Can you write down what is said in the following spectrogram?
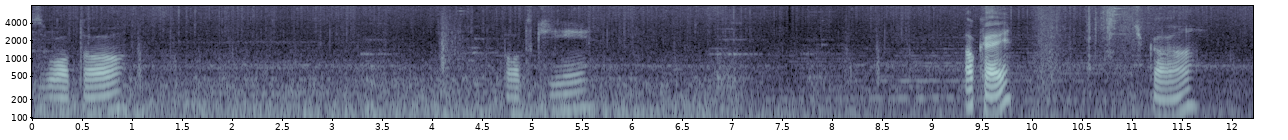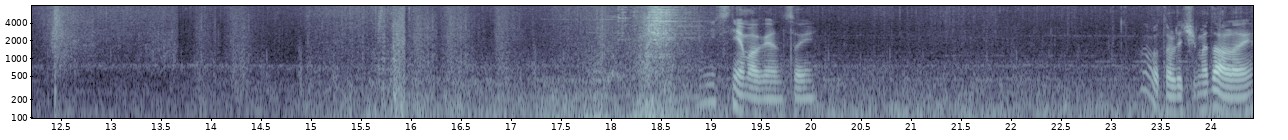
Złoto. Potki. Okej. Ciekawe. Nic nie ma więcej. No to lecimy dalej.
